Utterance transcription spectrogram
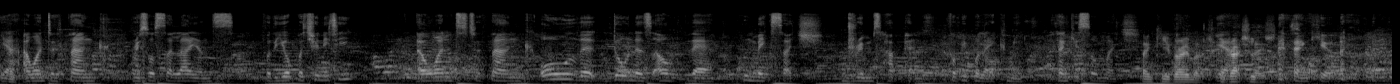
Yeah, I want to thank Resource Alliance for the opportunity. I want to thank all the donors out there who make such dreams happen for people like me. Thank you so much. Thank you very much. Yeah. Congratulations. Thank you.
